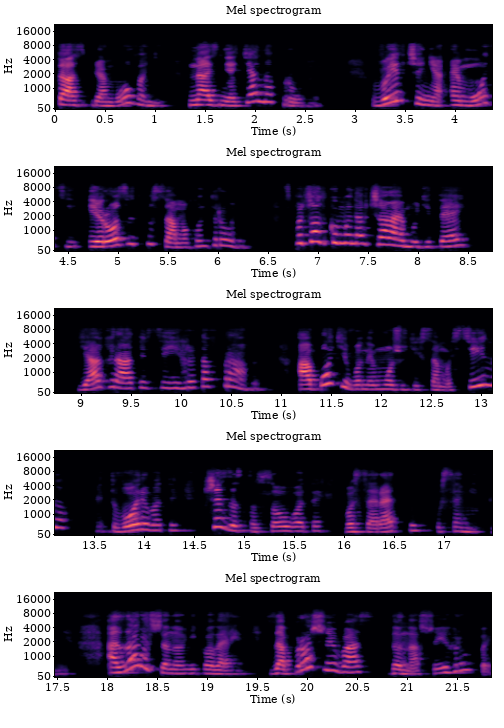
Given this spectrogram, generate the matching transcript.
та спрямовані на зняття напруги, вивчення емоцій і розвитку самоконтролю. Спочатку ми навчаємо дітей, як грати в ці ігри та вправи, а потім вони можуть їх самостійно відтворювати чи застосовувати в осередку усамітнення. А зараз, шановні колеги, запрошую вас до нашої групи.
